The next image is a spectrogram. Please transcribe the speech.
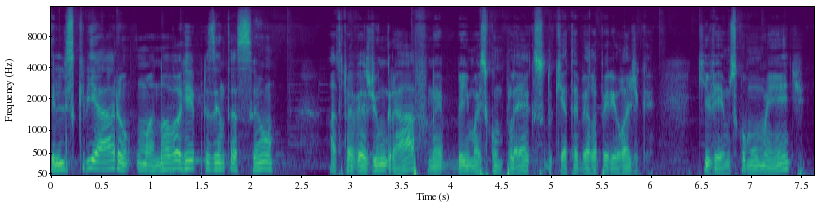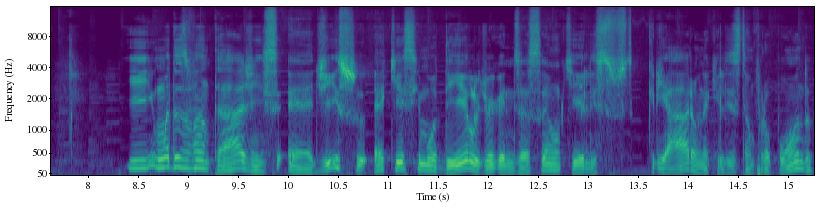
eles criaram uma nova representação através de um grafo, né, bem mais complexo do que a tabela periódica que vemos comumente. E uma das vantagens é, disso é que esse modelo de organização que eles criaram, né, que eles estão propondo,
